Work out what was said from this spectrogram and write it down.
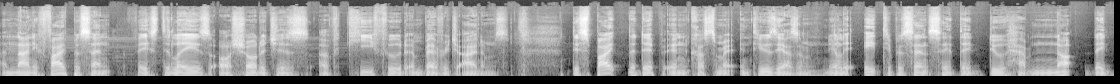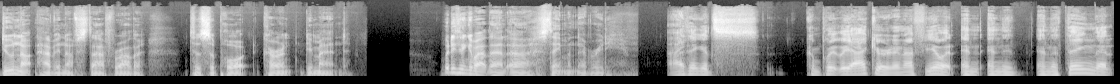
and 95% faced delays or shortages of key food and beverage items. Despite the dip in customer enthusiasm, nearly 80% said they do have not they do not have enough staff rather to support current demand. What do you think about that uh, statement there, Brady? I think it's completely accurate, and I feel it. And and the and the thing that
